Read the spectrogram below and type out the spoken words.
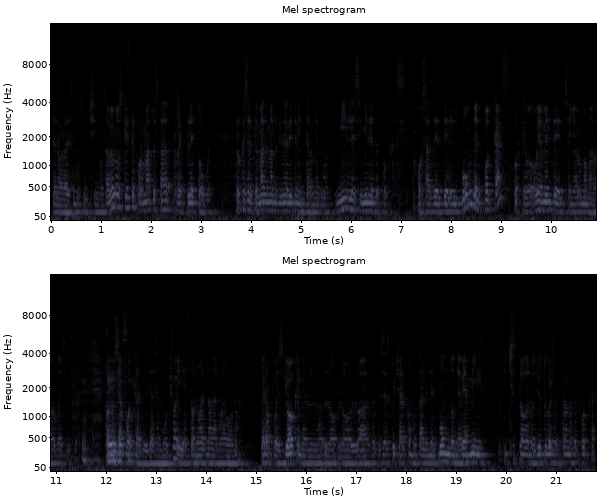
te lo agradecemos un chingo. Sabemos que este formato está repleto, güey. Creo que es el que más demanda tiene ahorita en internet, güey. Miles y miles de podcasts. O sea, desde el boom del podcast, porque obviamente el señor mamador va a decir que conocía sí, sí. podcast desde hace mucho y esto no es nada nuevo, ¿no? Pero pues yo que me lo, lo, lo- lo empecé a escuchar como tal en el boom donde había mil, todos los youtubers empezaron a hacer podcast,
